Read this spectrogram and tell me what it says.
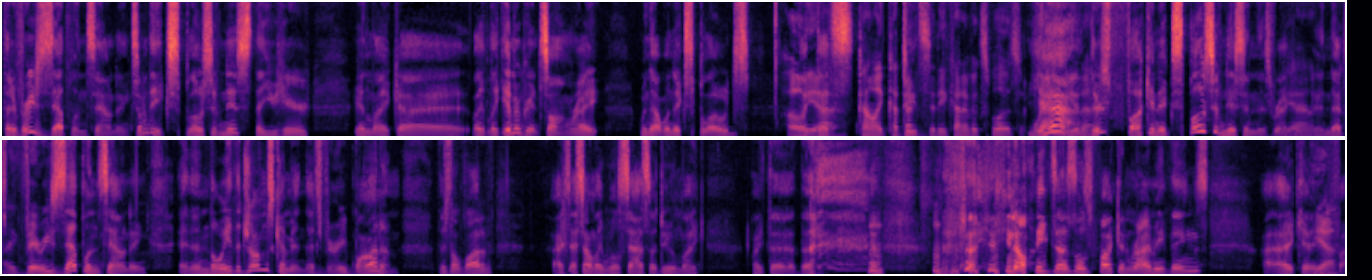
that are very Zeppelin sounding. Some of the explosiveness that you hear in like uh like like immigrant song right when that one explodes. Oh Like, yeah, that's- kind of like Cut dude- That City kind of explodes. Yeah, Una. there's fucking explosiveness in this record, Yeah, and that's like- very Zeppelin sounding. And then the way the drums come in, that's very Bonham. There's a lot of. I, I sound like Will Sasso doing like, like the the, you know when he does those fucking rhyming things. I, I can't. Yeah. Even,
